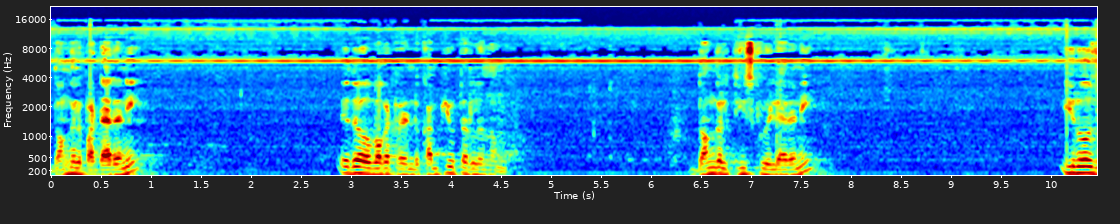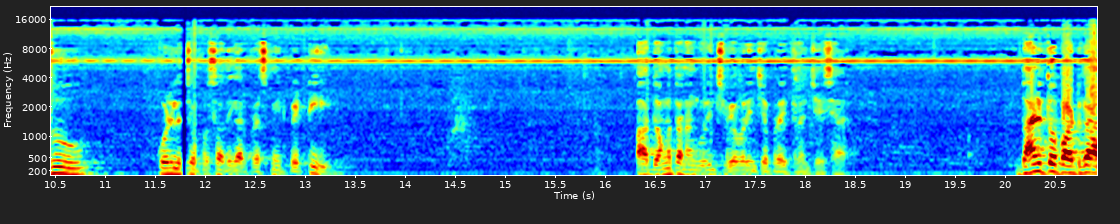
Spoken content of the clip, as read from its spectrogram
దొంగలు పడ్డారని ఏదో ఒకటి రెండు కంప్యూటర్లను దొంగలు తీసుకువెళ్ళారని ఈరోజు కోడెల శివప్రసాద్ గారు ప్రెస్ మీట్ పెట్టి ఆ దొంగతనం గురించి వివరించే ప్రయత్నం చేశారు. దానితో పాటుగా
